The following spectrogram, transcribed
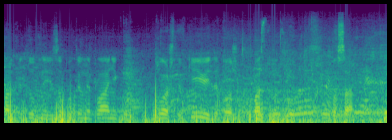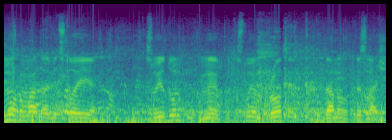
пан Піддубний заплатив непогані ко- кошти в Києві для того, щоб попасти на цю посаду. Тому громада відстоює свою думку і ми протестуємо проти даного призначення.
